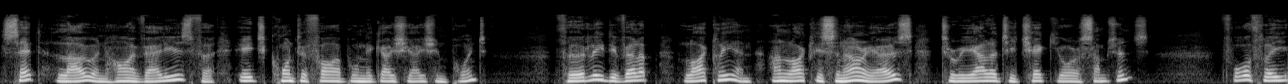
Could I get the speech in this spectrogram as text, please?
set low and high values for each quantifiable negotiation point. Thirdly, develop likely and unlikely scenarios to reality check your assumptions. Fourthly,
